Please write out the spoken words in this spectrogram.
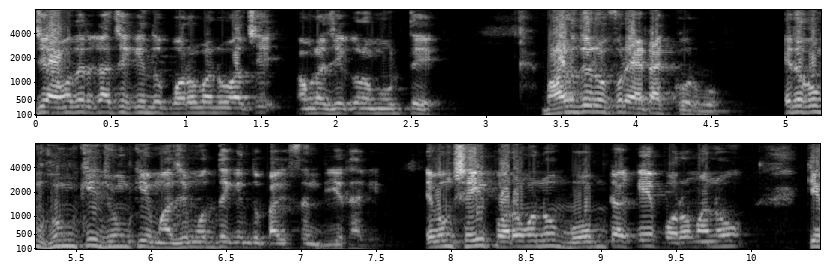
যে আমাদের কাছে কিন্তু পরমাণু আছে, আমরা যে কোনো মুহূর্তে ভারতের ওপরে অ্যাটাক করব। এরকম হুমকি ঝুমকি মাঝে মধ্যে কিন্তু পাকিস্তান দিয়ে থাকে। এবং সেই পরমাণু বোমটাকে, পরমাণুকে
